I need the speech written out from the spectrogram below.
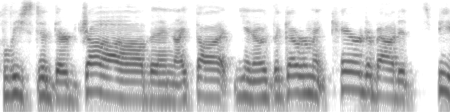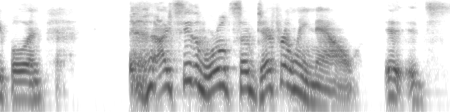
police did their job and I thought, you know, the government cared about its people. And I see the world so differently now. It, it's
